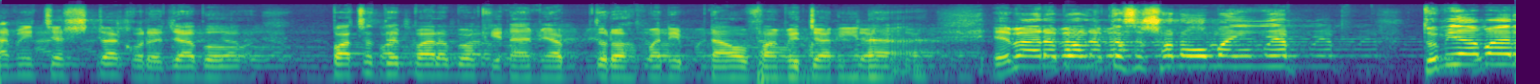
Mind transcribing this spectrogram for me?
আমি চেষ্টা করে যাব। বাঁচাতে পারব কিনা আমি আব্দুর রহমান ইবনে আউফ আমি জানি না। এবার বলতেছে, শোনো উমাইয়া তুমি আমার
